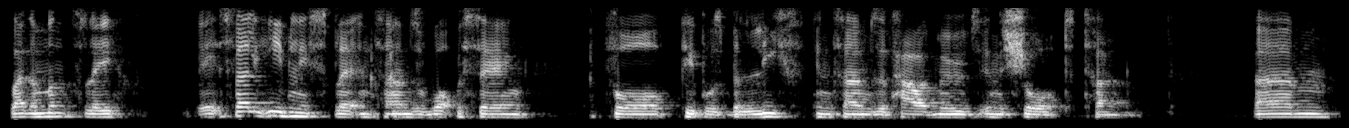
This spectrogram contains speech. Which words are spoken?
like the monthly, it's fairly evenly split in terms of what we're seeing for people's belief in terms of how it moves in the short term. Um,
